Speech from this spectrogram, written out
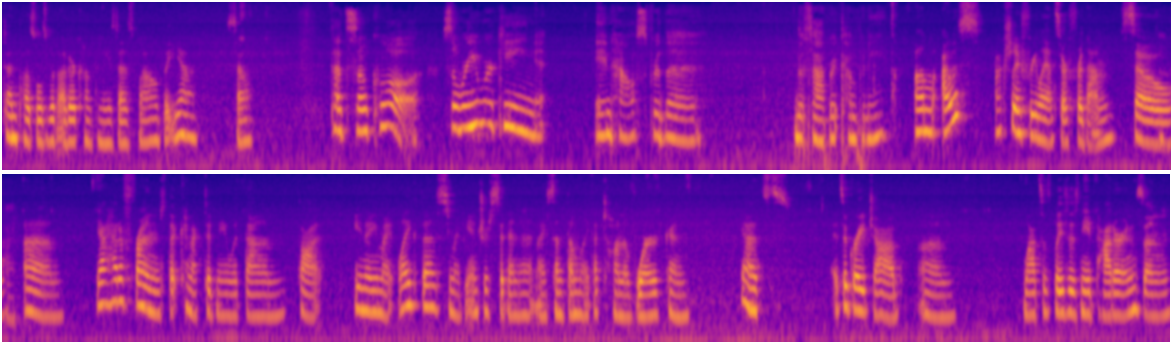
done puzzles with other companies as well. But yeah, so that's so cool. So were you working in house for the the fabric company? Um, I was actually a freelancer for them. So, okay. um, yeah, I had a friend that connected me with them. Thought, you know, you might like this. You might be interested in it. And I sent them like a ton of work. And yeah, it's it's a great job. Um, lots of places need patterns, and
